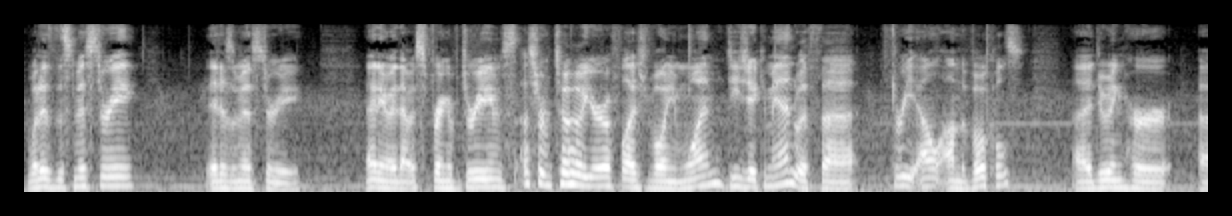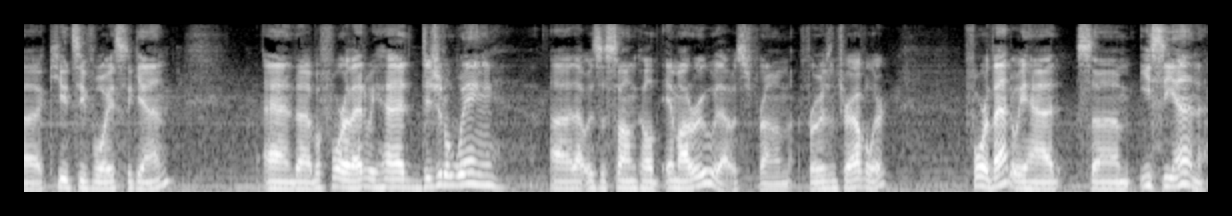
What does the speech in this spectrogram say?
What is this mystery? It is a mystery. Anyway, that was Spring of Dreams. That was from Touhou Euroflash Volume 1. DJ Command with uh, 3L on the vocals, uh, doing her uh, cutesy voice again. And uh, before that, we had Digital Wing. Uh, that was a song called Emaru. That was from Frozen Traveler. Before that, we had some ECN.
